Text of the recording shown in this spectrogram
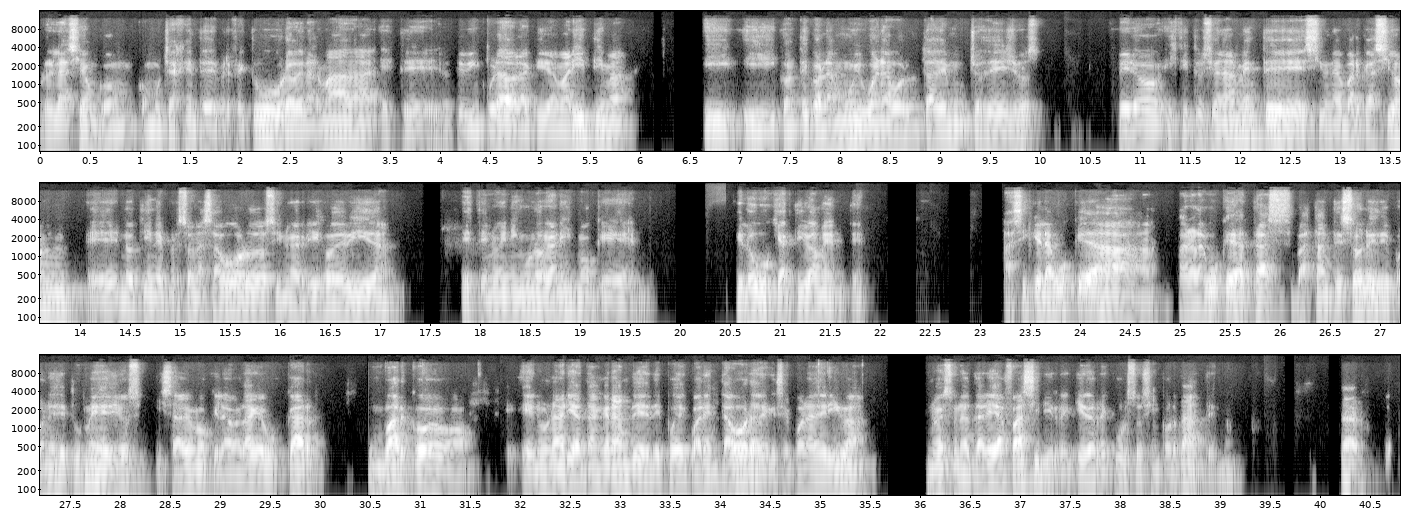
relación con, mucha gente de prefectura o de la Armada, este, estoy vinculado a la actividad marítima y conté con la muy buena voluntad de muchos de ellos pero institucionalmente, si una embarcación eh, no tiene personas a bordo, si no hay riesgo de vida, este, no hay ningún organismo que, que lo busque activamente. Así que la búsqueda, para la búsqueda estás bastante solo y dispones de tus medios, y sabemos que la verdad que buscar un barco en un área tan grande después de 40 horas de que se pone a deriva no es una tarea fácil y requiere recursos importantes. ¿no?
